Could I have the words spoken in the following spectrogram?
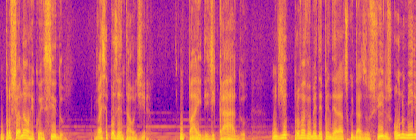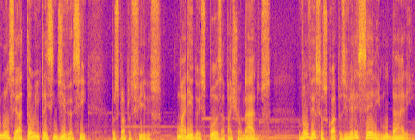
O profissional reconhecido vai se aposentar um dia. O pai dedicado, um dia provavelmente dependerá dos cuidados dos filhos, ou no mínimo não será tão imprescindível assim para os próprios filhos. O marido a esposa, apaixonados, vão ver seus corpos envelhecerem, mudarem,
